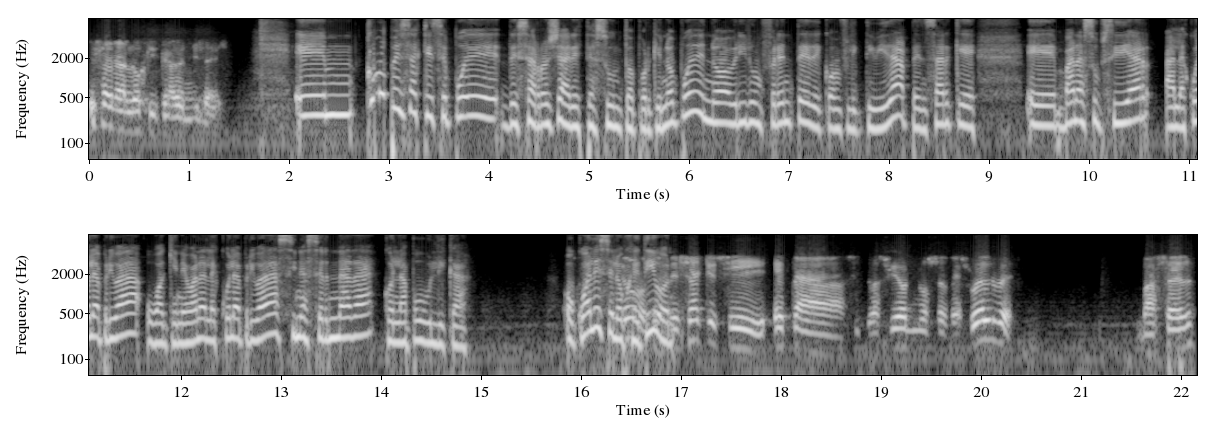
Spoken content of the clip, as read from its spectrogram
Esa es la lógica de mi ley. Eh, ¿Cómo pensás que se puede desarrollar este asunto? Porque no puede no abrir un frente de conflictividad, pensar que eh, van a subsidiar a la escuela privada o a quienes van a la escuela privada sin hacer nada con la pública. ¿O cuál es el No, objetivo? ya que si esta situación no se resuelve, va a ser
